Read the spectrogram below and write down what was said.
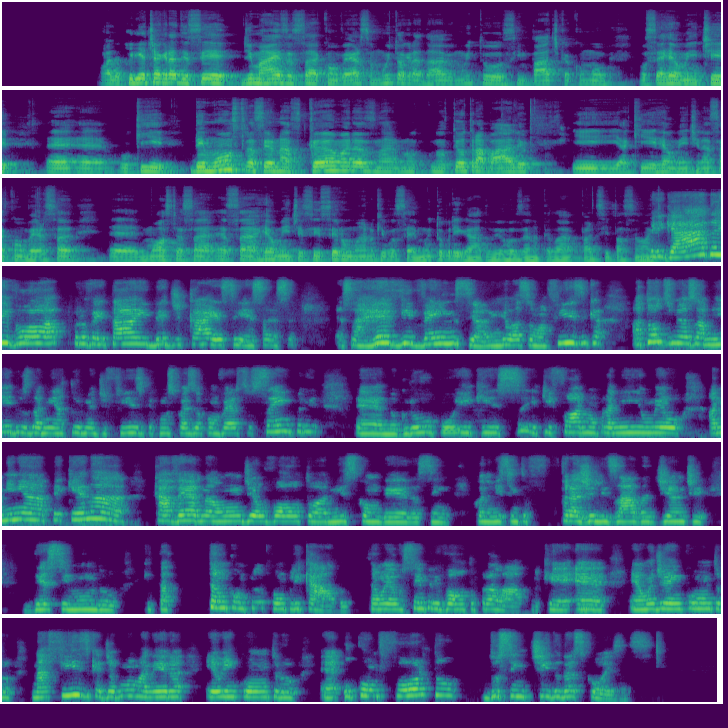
Olha, eu queria te agradecer demais essa conversa, muito agradável, muito simpática, como você é realmente é, é, o que demonstra ser nas câmaras, na, no, no teu trabalho, e aqui realmente nessa conversa é, mostra essa, essa realmente esse ser humano que você é. Muito obrigado, viu, Rosana, pela participação aqui. Obrigada e vou aproveitar e dedicar esse, essa, essa essa revivência em relação à física, a todos os meus amigos da minha turma de física, com os quais eu converso sempre é, no grupo e que, e que formam para mim o meu, a minha pequena caverna onde eu volto a me esconder, assim, quando me sinto fragilizada diante desse mundo que está tão complicado. Então eu sempre volto para lá, porque é, é onde eu encontro, na física, de alguma maneira, eu encontro é, o conforto do sentido das coisas.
